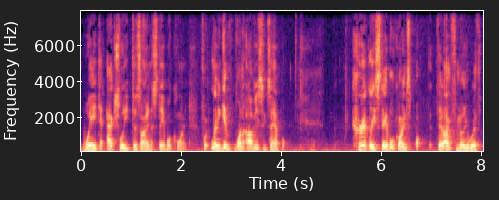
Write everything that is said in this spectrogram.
way to actually design a stable coin. For, let me give one obvious example currently stable coins that I'm familiar with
